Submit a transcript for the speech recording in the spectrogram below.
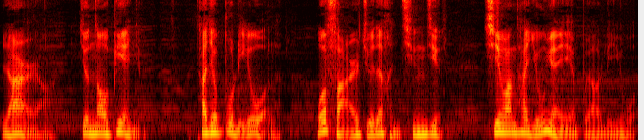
然而啊，就闹别扭，他就不理我了，我反而觉得很清静。希望他永远也不要理我，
